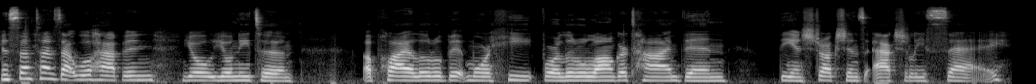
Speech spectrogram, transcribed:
And sometimes that will happen. You'll you'll need to apply a little bit more heat for a little longer time than the instructions actually say.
